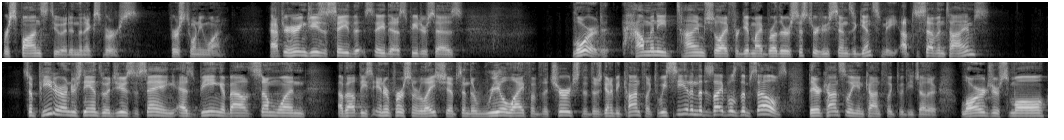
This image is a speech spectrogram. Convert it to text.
responds to it in the next verse, verse 21. After hearing Jesus say, say this, Peter says, Lord, how many times shall I forgive my brother or sister who sins against me? Up to seven times? So Peter understands what Jesus is saying as being about someone about these interpersonal relationships and the real life of the church that there's going to be conflict. We see it in the disciples themselves. They're constantly in conflict with each other, large or small,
